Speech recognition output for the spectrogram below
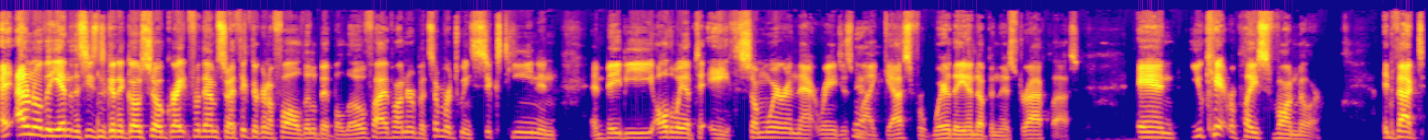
I, I, don't know the end of the season is going to go so great for them so i think they're going to fall a little bit below 500 but somewhere between 16 and and maybe all the way up to eighth somewhere in that range is yeah. my guess for where they end up in this draft class. And you can't replace von miller in fact,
